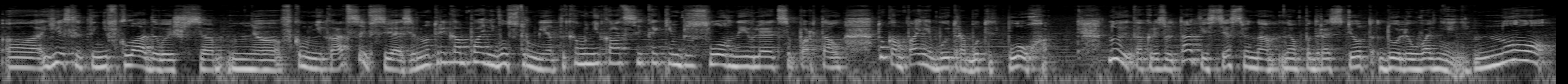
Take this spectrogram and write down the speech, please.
э, если ты не вкладываешься э, в коммуникации, в связи внутри компании, в инструменты коммуникации, каким, безусловно, является портал, стал, то компания будет работать плохо. Ну и как результат, естественно, подрастет доля увольнений. Но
